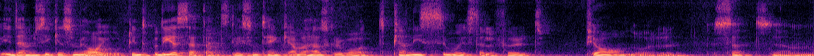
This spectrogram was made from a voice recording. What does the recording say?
i den musiken som jag har gjort. Inte på det sättet att liksom tänka att här ska det vara ett pianissimo istället för ett piano. Eller, så att, ehm,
